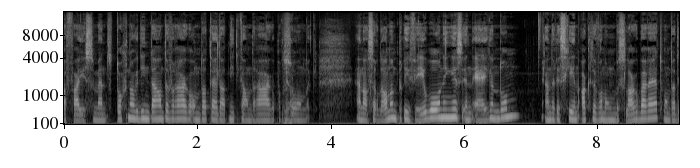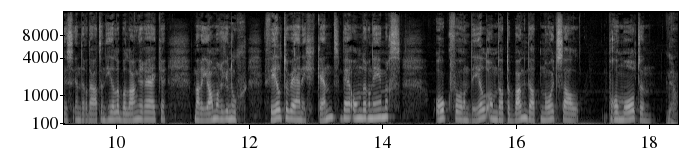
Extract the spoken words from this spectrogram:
dat faillissement toch nog dient aan te vragen, omdat hij dat niet kan dragen persoonlijk. En als er dan een privéwoning is in eigendom, en er is geen akte van onbeslagbaarheid, want dat is inderdaad een hele belangrijke, maar jammer genoeg veel te weinig gekend bij ondernemers. Ook voor een deel omdat de bank dat nooit zal promoten. ja.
